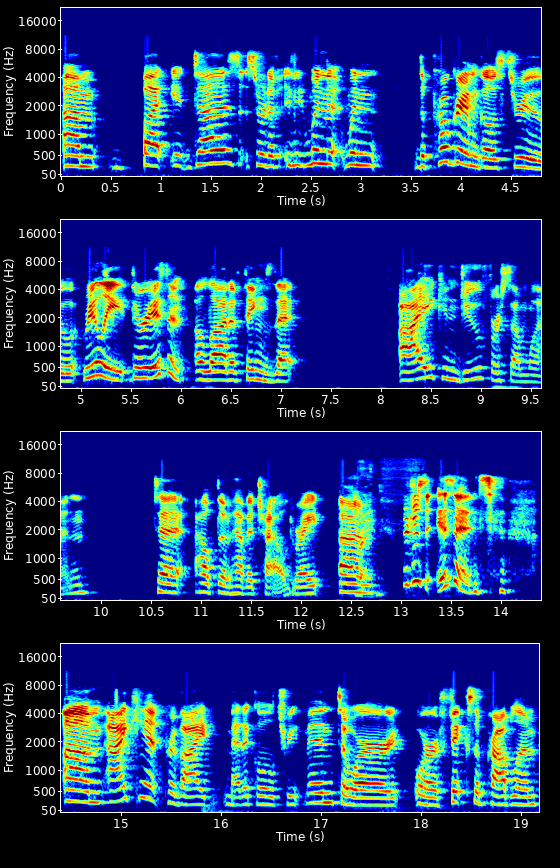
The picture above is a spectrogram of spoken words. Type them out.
Um, but it does sort of when the, when the program goes through, really there isn't a lot of things that I can do for someone to help them have a child, right? Um, Right. There just isn't. Um, I can't provide medical treatment or or fix a problem.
